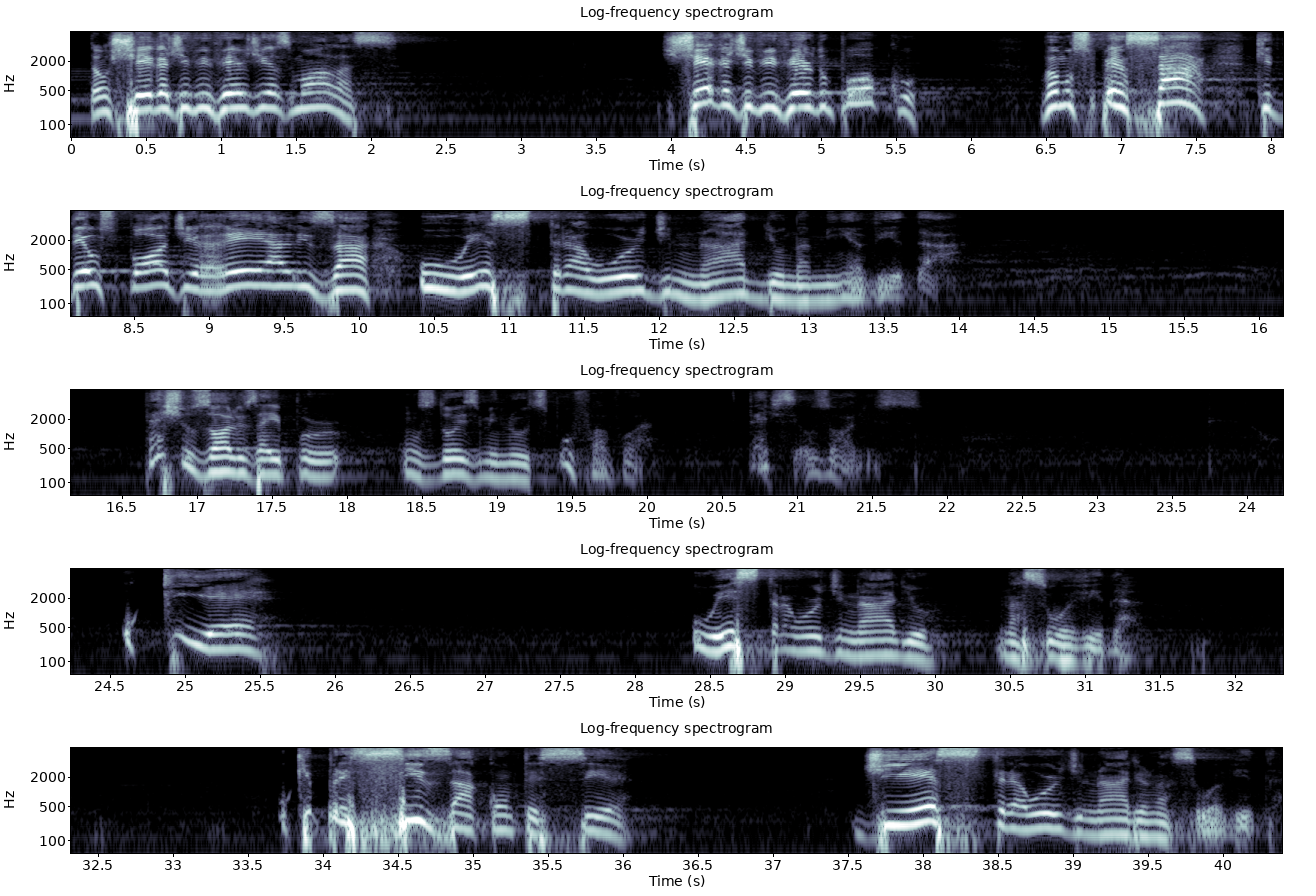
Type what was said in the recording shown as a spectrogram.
Então chega de viver de esmolas. Chega de viver do pouco. Vamos pensar que Deus pode realizar o extraordinário na minha vida. Feche os olhos aí por uns dois minutos, por favor. Feche seus olhos. O que é o extraordinário na sua vida? O que precisa acontecer? De extraordinário na sua vida.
